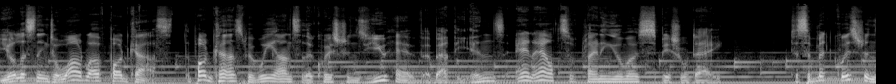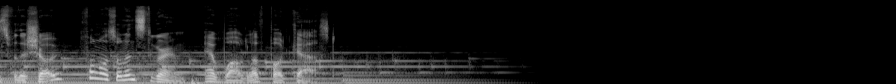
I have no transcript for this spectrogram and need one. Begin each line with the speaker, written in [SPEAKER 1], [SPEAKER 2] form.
[SPEAKER 1] You're listening to Wildlife Podcast, the podcast where we answer the questions you have about the ins and outs of planning your most special day. To submit questions for the show, follow us on Instagram at Wildlife Podcast.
